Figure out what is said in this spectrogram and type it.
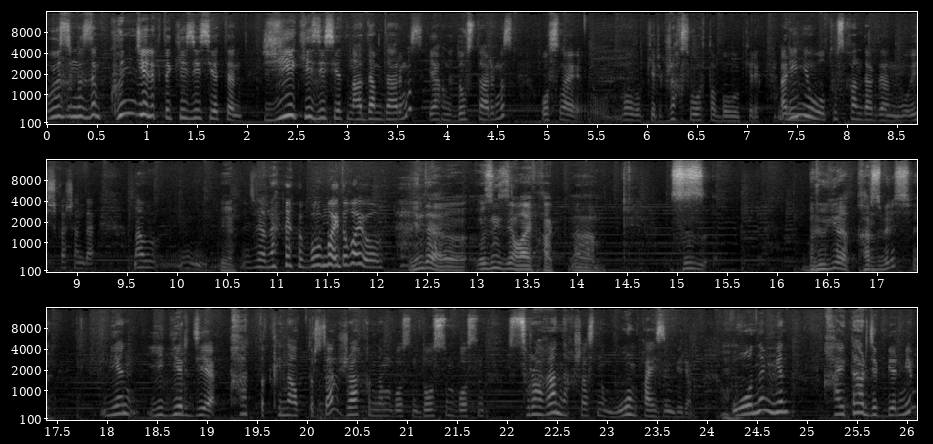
өзіңіздің күнделікті кездесетін жиі кездесетін адамдарыңыз яғни достарыңыз осылай болу керек жақсы орта болу керек. Әрине ол туысқандардан ол ешқашанда мынау Иә. жаңа болмайды ғой ол. Енді өзіңізден лайфхак сіз біреуге қарыз бересіз бе? Мен егер де қатты қиналып тұрса жақыным болсын досым болсын сұраған ақшасының он пайызын беремін. Оны мен қайтар деп бермеймін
